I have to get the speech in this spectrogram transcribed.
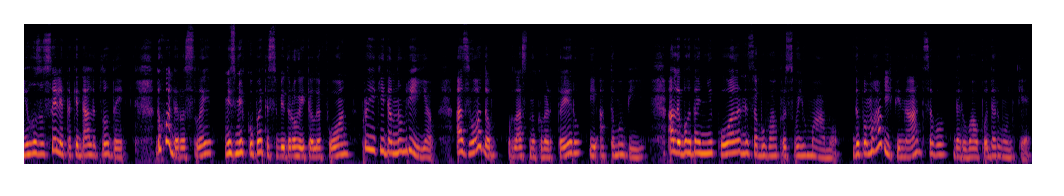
Його зусилля таки дали плоди. Доходи росли, він зміг купити собі дорогий телефон, про який давно мріяв, а згодом власну квартиру і автомобіль. Але Богдан ніколи не забував про свою маму. Допомагав їй фінансово, дарував подарунки.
